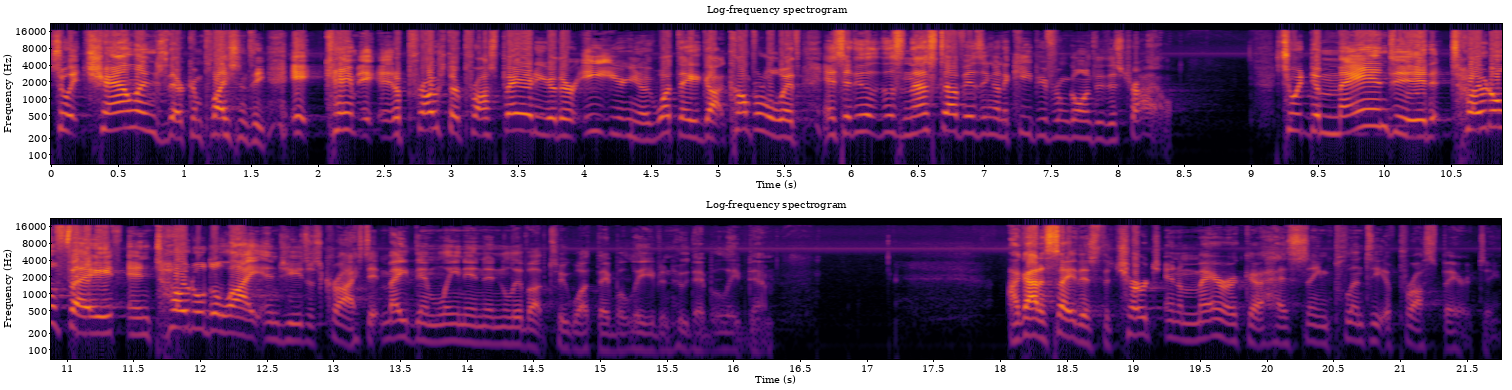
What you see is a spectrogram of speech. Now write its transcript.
So it challenged their complacency. It came, it, approached their prosperity or their, you know, what they got comfortable with, and said, "Listen, that stuff isn't going to keep you from going through this trial." So it demanded total faith and total delight in Jesus Christ. It made them lean in and live up to what they believed and who they believed in. I got to say this: the church in America has seen plenty of prosperity.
